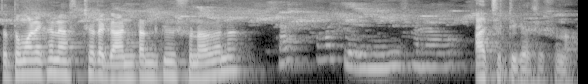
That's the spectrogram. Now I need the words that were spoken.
তো তোমার এখানে আসছে একটা গান টান কিছু শোনাবে না? হ্যাঁ, আচ্ছা ঠিক আছে শোনাও।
